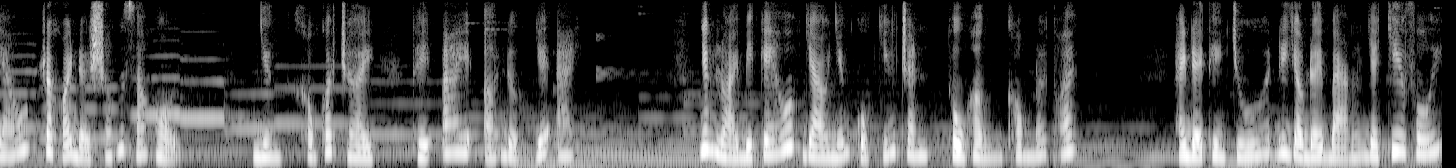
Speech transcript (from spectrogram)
giáo ra khỏi đời sống xã hội. Nhưng không có trời thì ai ở được với ai? Nhân loại bị kéo vào những cuộc chiến tranh thù hận không nói thoát Hãy để Thiên Chúa đi vào đời bạn và chia phối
